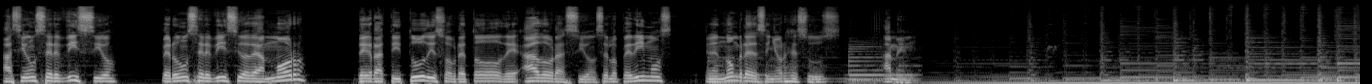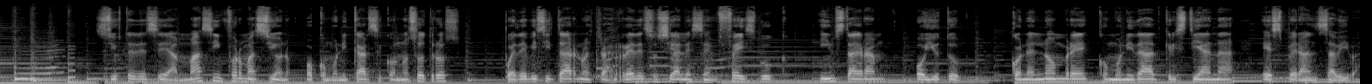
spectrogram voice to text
hacia un servicio, pero un servicio de amor, de gratitud y sobre todo de adoración. Se lo pedimos en el nombre del Señor Jesús. Amén. Si usted desea más información o comunicarse con nosotros, puede visitar nuestras redes sociales en Facebook, Instagram o YouTube con el nombre Comunidad Cristiana Esperanza Viva.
